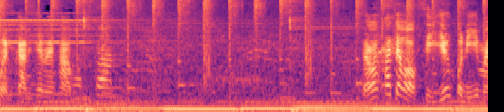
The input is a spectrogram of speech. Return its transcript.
เหมือนกันใช่ไหมครับ เหมือนกันแต่ว่าเขาจะออกสีเยอะกว่านี้ไหม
